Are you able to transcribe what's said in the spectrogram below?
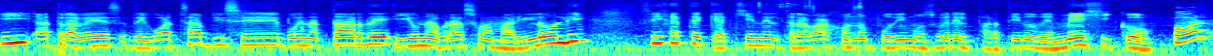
y a través de WhatsApp dice buena tarde y un abrazo a Mariloli. Fíjate que aquí en el trabajo no pudimos ver el partido de México. ¿Por?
